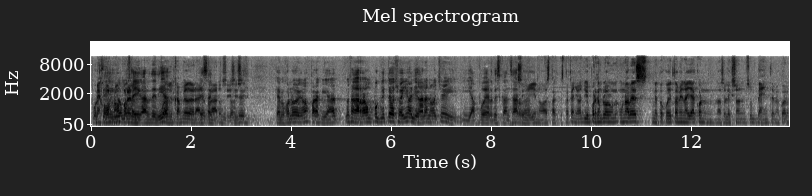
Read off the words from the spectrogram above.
porque Mejor no, íbamos por a el- llegar de día. por el cambio de horario, claro, sí, sí, Entonces, sí. que mejor no dormimos para que ya nos agarrara un poquito de sueño al llegar la noche y, y ya poder descansar, ¿verdad? Sí, no, está, está cañón. Yo, por ejemplo, un- una vez me tocó ir también allá con la selección sub-20, me acuerdo.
